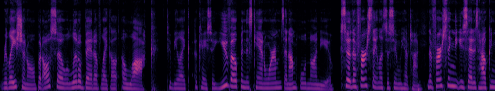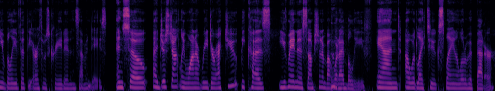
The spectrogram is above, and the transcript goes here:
relational, but also a little bit of like a, a lock to be like, okay, so you've opened this can of worms and I'm holding on to you. So the first thing, let's assume we have time. The first thing that you said is, how can you believe that the earth was created in seven days? And so I just gently want to redirect you because you've made an assumption about what I believe. And I would like to explain a little bit better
